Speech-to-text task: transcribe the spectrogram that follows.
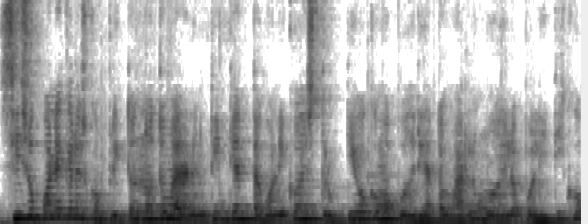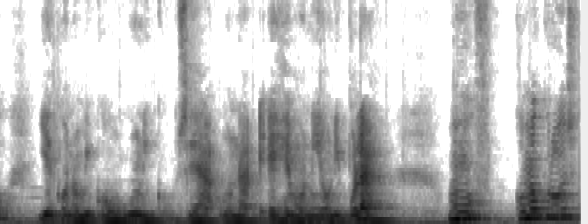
sí supone que los conflictos no tomarán un tinte antagónico destructivo como podría tomarlo un modelo político y económico único, o sea, una hegemonía unipolar. MOVE, como Cruz,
